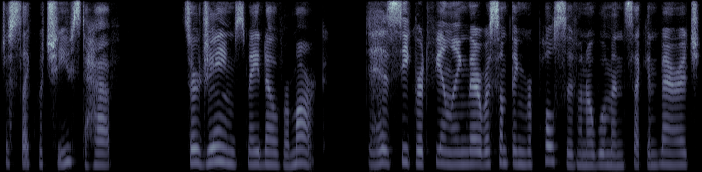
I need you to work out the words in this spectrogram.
just like what she used to have. Sir James made no remark. To his secret feeling, there was something repulsive in a woman's second marriage,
